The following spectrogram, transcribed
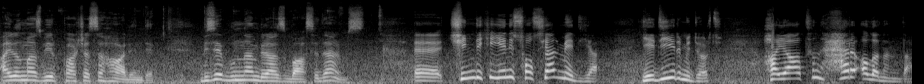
ayrılmaz bir parçası halinde. Bize bundan biraz bahseder misin? Ee, Çin'deki yeni sosyal medya 7/24 hayatın her alanında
